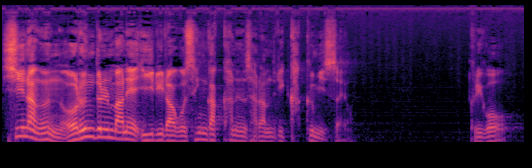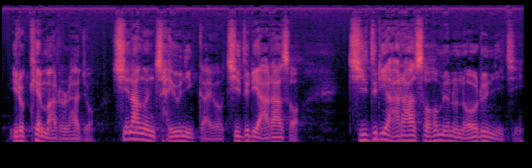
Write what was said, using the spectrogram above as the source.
신앙은 어른들만의 일이라고 생각하는 사람들이 가끔 있어요. 그리고 이렇게 말을 하죠. 신앙은 자유니까요. 지들이 알아서, 지들이 알아서 하면은 어른이지.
